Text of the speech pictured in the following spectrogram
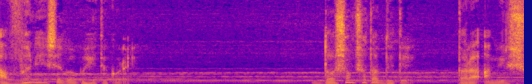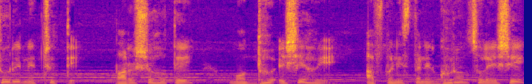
আফগানি হিসেবে অভিহিত করে। দশম শতাব্দীতে তারা আমির সুরির নেতৃত্বে পারস্য হতে মধ্য এশিয়া হয়ে আফগানিস্তানের ঘুর অঞ্চলে এসে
